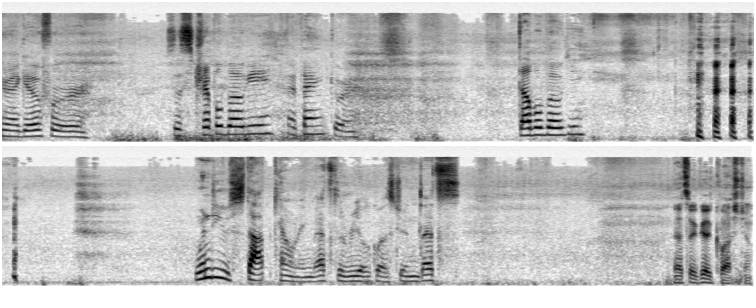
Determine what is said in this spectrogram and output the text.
Here I go for. Is this triple bogey? I think or double bogey. when do you stop counting? That's the real question. That's That's a good question.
